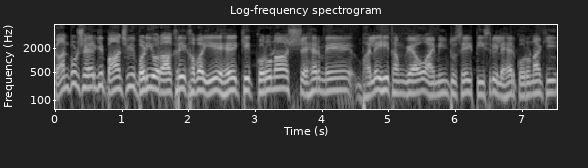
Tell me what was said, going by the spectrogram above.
कानपुर शहर की पांचवी बड़ी और आखिरी खबर ये है कि कोरोना शहर में भले ही थम गया हो आई मीन टू से तीसरी लहर कोरोना की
